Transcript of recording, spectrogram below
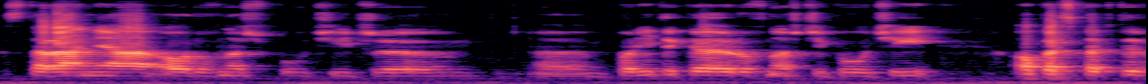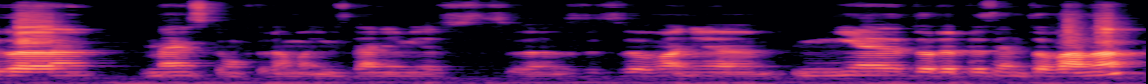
starania o równość płci, czy e, politykę równości płci o perspektywę męską, która moim zdaniem jest e, zdecydowanie niedoreprezentowana.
